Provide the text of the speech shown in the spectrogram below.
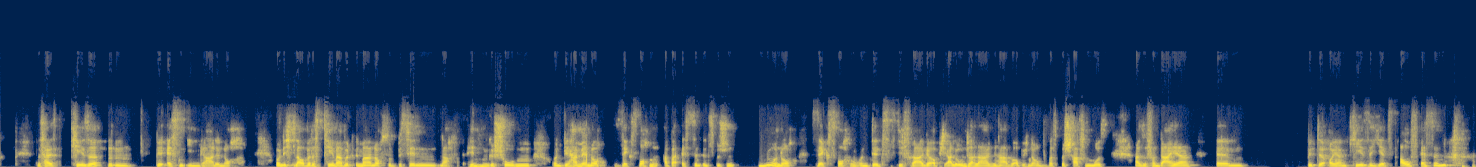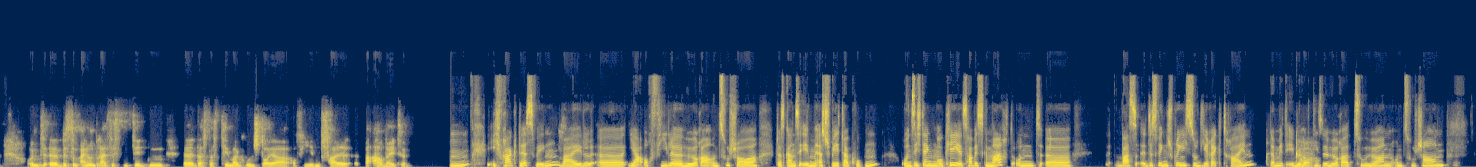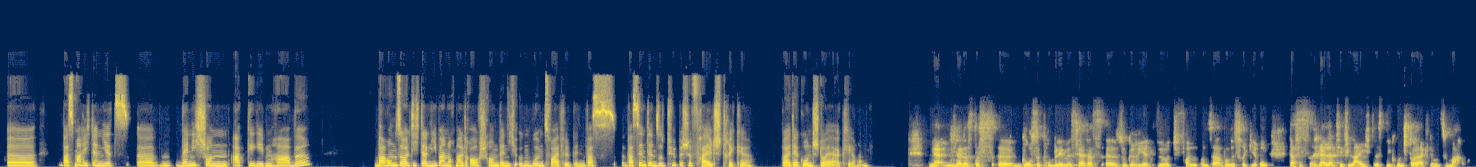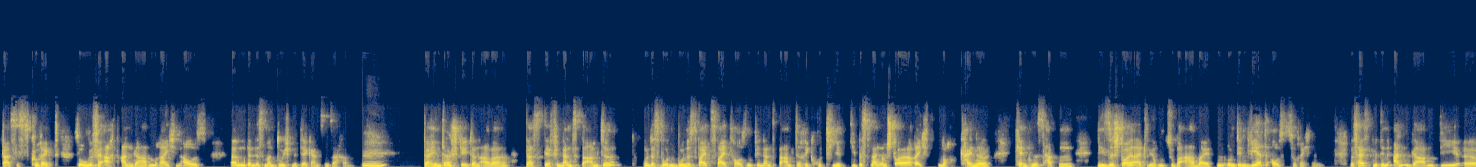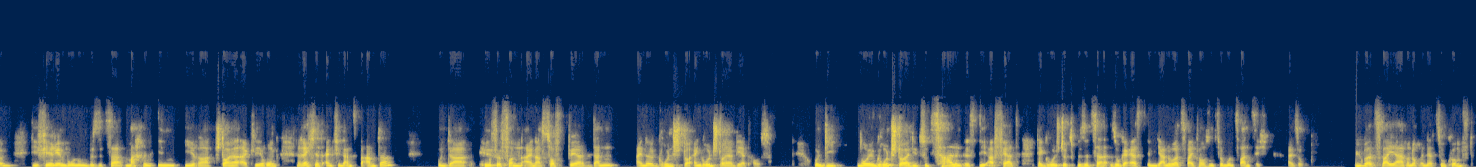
Das heißt, Käse, mm -mm, wir essen ihn gerade noch. Und ich glaube, das Thema wird immer noch so ein bisschen nach hinten geschoben. Und wir haben ja noch sechs Wochen, aber es sind inzwischen nur noch sechs Wochen. Und jetzt ist die Frage, ob ich alle Unterlagen habe, ob ich noch irgendwas beschaffen muss. Also von daher, ähm, bitte euren Käse jetzt aufessen und äh, bis zum 31.10. Äh, dass das Thema Grundsteuer auf jeden Fall bearbeiten. Mhm. Ich frage deswegen, weil äh, ja auch viele Hörer und Zuschauer das Ganze eben erst später gucken und sich denken, okay, jetzt habe ich es gemacht und äh, was, deswegen springe ich so direkt rein, damit eben genau. auch diese Hörer zuhören und zuschauen. Äh, was mache ich denn jetzt, äh, wenn ich schon abgegeben habe? Warum sollte ich da lieber nochmal draufschauen, wenn ich irgendwo im Zweifel bin? Was, was sind denn so typische Fallstricke bei der Grundsteuererklärung? Na, na das, das äh, große Problem ist ja, dass äh, suggeriert wird von unserer Bundesregierung, dass es relativ leicht ist, die Grundsteuererklärung zu machen. Das ist korrekt. So ungefähr acht Angaben reichen aus, ähm, dann ist man durch mit der ganzen Sache. Mhm. Dahinter steht dann aber, dass der Finanzbeamte und es wurden bundesweit 2000 Finanzbeamte rekrutiert, die bislang im Steuerrecht noch keine Kenntnis hatten, diese Steuererklärung zu bearbeiten und den Wert auszurechnen. Das heißt, mit den Angaben, die ähm, die Ferienwohnungenbesitzer machen in ihrer Steuererklärung, rechnet ein Finanzbeamter unter Hilfe von einer Software dann eine Grundsteu ein Grundsteuerwert aus. Und die neue Grundsteuer, die zu zahlen ist, die erfährt der Grundstücksbesitzer sogar erst im Januar 2025. Also über zwei Jahre noch in der Zukunft.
